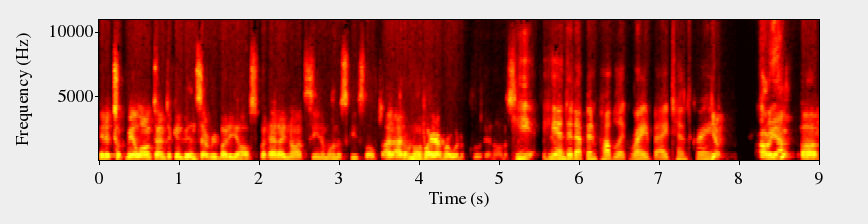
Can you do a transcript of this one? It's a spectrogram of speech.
And it took me a long time to convince everybody else. But had I not seen him on the ski slopes, I, I don't know if I ever would have clued in, honestly. He, he know? ended up in public, right? By 10th grade? Yep. Oh, yeah. Yep. Uh,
